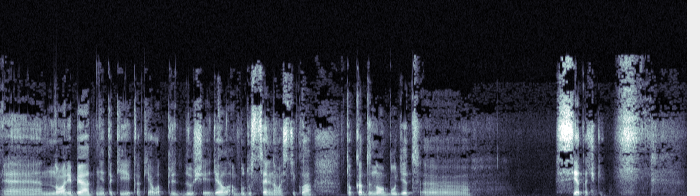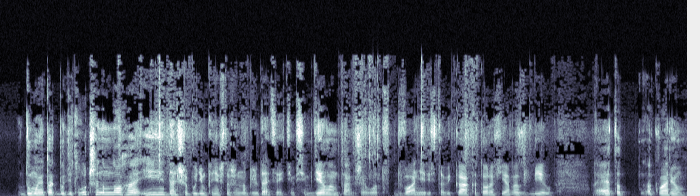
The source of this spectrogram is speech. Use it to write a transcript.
Э, но, ребят, не такие, как я вот предыдущие делал, а буду с цельного стекла. Только дно будет э, сеточки. Думаю, так будет лучше намного. И дальше будем, конечно же, наблюдать за этим всем делом. Также вот два нерестовика, которых я разбил. Этот аквариум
